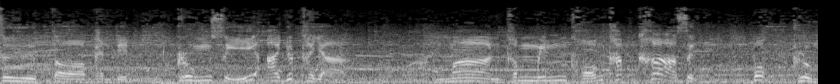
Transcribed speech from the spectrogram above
สืบต่อแผ่นดิน กรุงศรีอยุธยา ม่านทมินของทัพข้าศึก ปกคลุม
